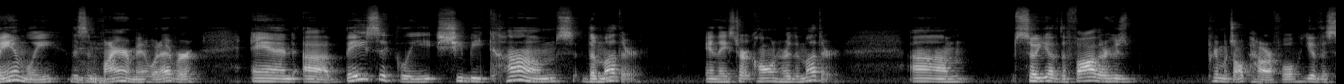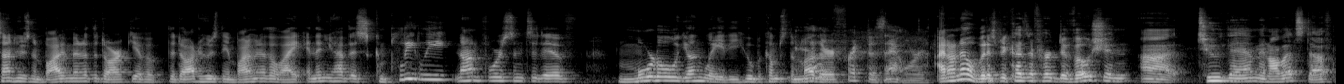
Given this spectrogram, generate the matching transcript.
family, this environment, whatever, and uh, basically she becomes the mother, and they start calling her the mother. Um, so you have the father who's pretty much all powerful. You have the son who's an embodiment of the dark. You have a, the daughter who's the embodiment of the light, and then you have this completely non-force sensitive, mortal young lady who becomes the How mother. the frick does that work? I don't know, but it's because of her devotion uh, to them and all that stuff,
